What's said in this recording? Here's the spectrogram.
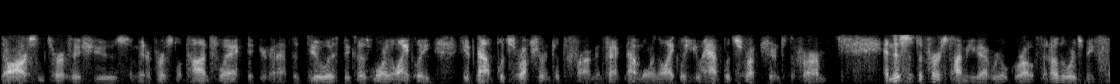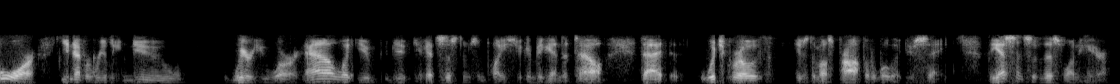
There are some turf issues, some interpersonal conflict that you're going to have to deal with because more than likely you've now put structure into the firm. In fact, now more than likely you have put structure into the firm. And this is the first time you got real growth. In other words, before you never really knew where you were. Now, what you you, get systems in place, you can begin to tell that which growth is the most profitable that you're seeing. The essence of this one here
